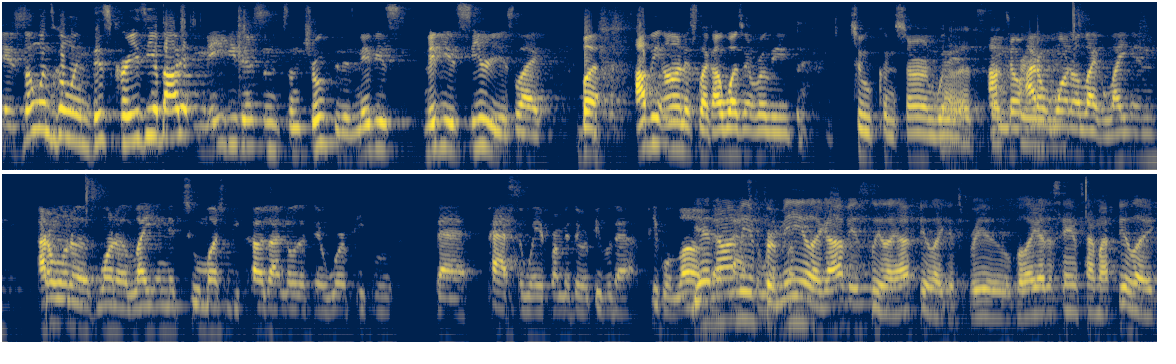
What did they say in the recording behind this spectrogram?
if someone's going this crazy about it, maybe there's some some truth to this. Maybe it's maybe it's serious. Like, but I'll be honest. Like, I wasn't really too concerned with No, it. that's- I'm no, I don't want to like lighten. I don't want to want to lighten it too much because I know that there were people that passed away from it. There were people that people love. Yeah, no, I mean, for me, like, obviously, like, I feel like it's real, but, like, at the same time, I feel like,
